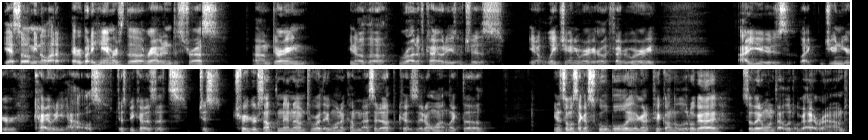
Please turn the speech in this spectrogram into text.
Yeah, so I mean, a lot of everybody hammers the rabbit in distress um, during you know the rut of coyotes, which is you know late January, early February. I use like junior coyote howls just because it's just trigger something in them to where they want to come mess it up because they don't want like the you know it's almost like a school bully they're going to pick on the little guy so they don't want that little guy around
